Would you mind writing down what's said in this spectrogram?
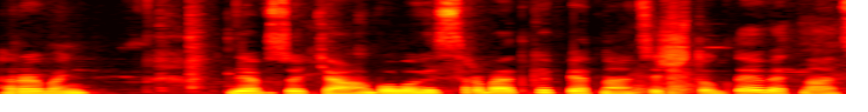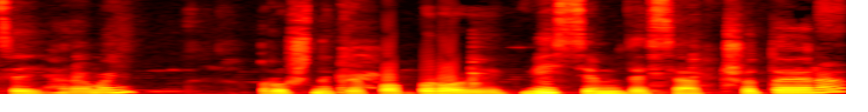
гривень. Для взуття вологі серветки 15 штук 19 гривень. Рушники паперові 84.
